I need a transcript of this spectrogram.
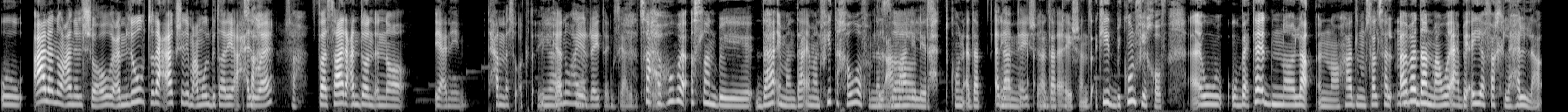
وأعلنوا عن ال show وعملوه طلع actually معمول بطريقة حلوة. صح. فصار عندهم إنه يعني تحمسوا أكثر يمكن يا- وهي يا. ال ratings يعني صح بتصير. هو أصلا ب- دائما دائما في تخوف من بالضبط. الأعمال اللي رح تكون adapt إيه. adaptations أكيد بيكون في خوف أه، و- وبعتقد إنه لا إنه هذا المسلسل مم. ابدا ما وقع بأي فخ لهلأ.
